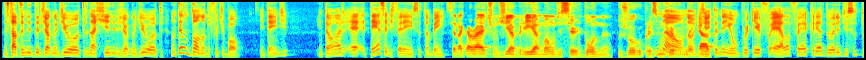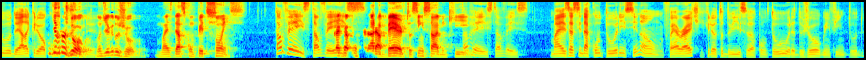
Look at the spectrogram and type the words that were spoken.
nos Estados Unidos eles jogam de outro, na China eles jogam de outro. Não tem um dono do futebol, entende? Então é, tem essa diferença também. Será que a Riot um dia abria a mão de ser dona do jogo para esse Não, não, de jeito nenhum, porque foi, ela foi a criadora disso tudo. Ela criou a Não digo do jogo, não digo do jogo, mas das competições. Talvez, talvez. Será que é um cenário aberto, assim, sabem? Que... Talvez, talvez. Mas assim, da cultura em si, não. Foi a Riot que criou tudo isso, a cultura do jogo, enfim, tudo.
